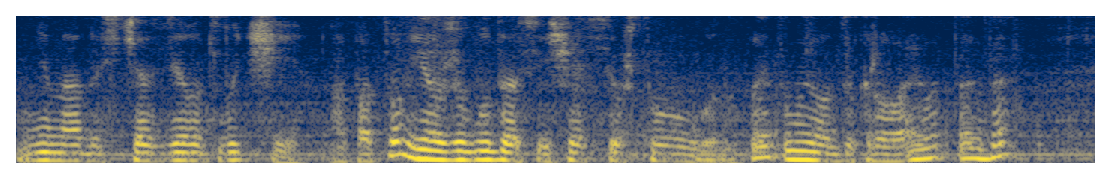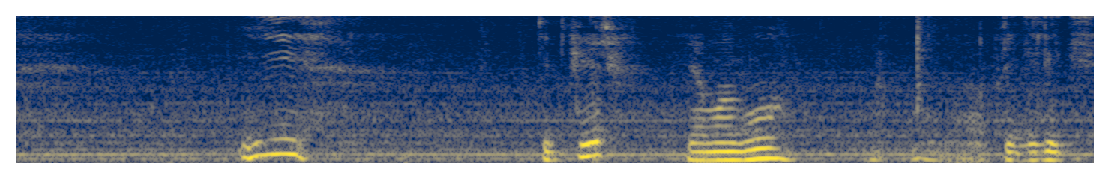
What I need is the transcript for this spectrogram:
мне надо сейчас сделать лучи. А потом я уже буду освещать все, что угодно. Поэтому я вот закрываю вот тогда. И теперь я могу определить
